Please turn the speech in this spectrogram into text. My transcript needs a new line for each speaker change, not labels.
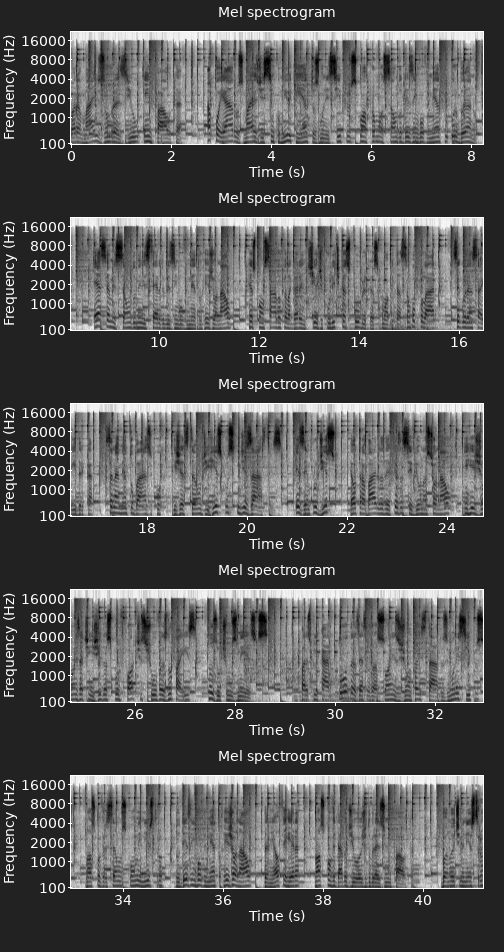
agora mais um Brasil em pauta. Apoiar os mais de 5.500 municípios com a promoção do desenvolvimento urbano. Essa é a missão do Ministério do Desenvolvimento Regional, responsável pela garantia de políticas públicas como habitação popular, segurança hídrica, saneamento básico e gestão de riscos e desastres. Exemplo disso é o trabalho da Defesa Civil Nacional em regiões atingidas por fortes chuvas no país nos últimos meses. Para explicar todas essas ações junto a estados e municípios, nós conversamos com o ministro do Desenvolvimento Regional, Daniel Ferreira, nosso convidado de hoje do Brasil em Pauta. Boa noite, ministro.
